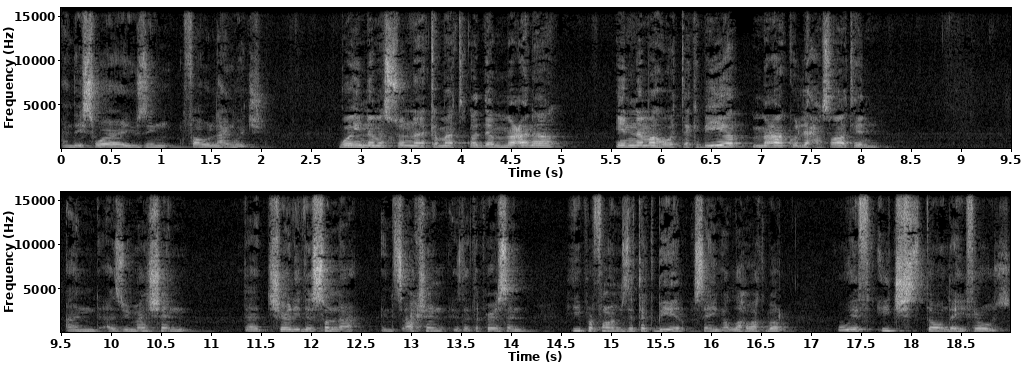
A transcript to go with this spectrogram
and they swear using foul language. وإنما السنة كما تقدم معنا إنما هو التكبير مع كل حصاة And as we mentioned, that surely the sunnah in its action is that the person he performs the takbir saying Allahu Akbar with each stone that he throws.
